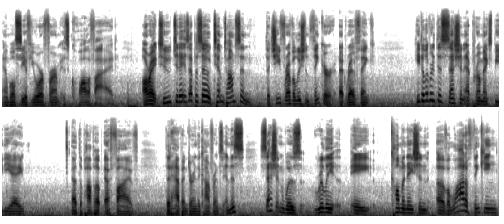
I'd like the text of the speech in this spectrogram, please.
and we'll see if your firm is qualified. All right, to today's episode, Tim Thompson, the Chief Revolution Thinker at RevThink. He delivered this session at PromaxBDA at the pop up F5 that happened during the conference. And this session was really a culmination of a lot of thinking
